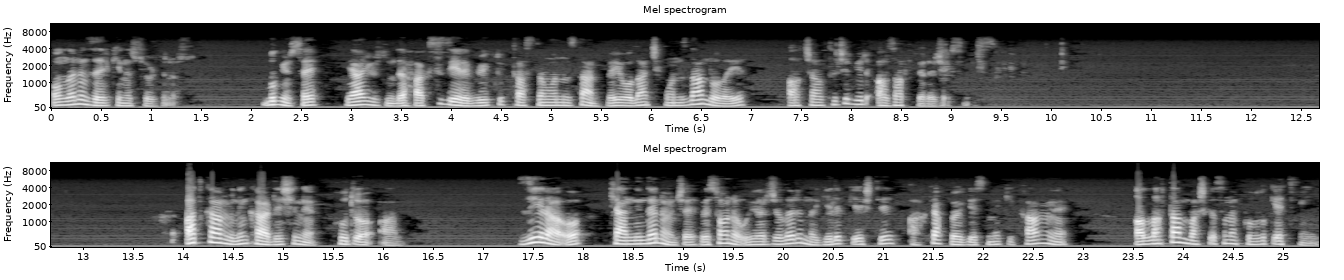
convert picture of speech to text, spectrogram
Onların zevkini sürdünüz. Bugünse yeryüzünde haksız yere büyüklük taslamanızdan ve yoldan çıkmanızdan dolayı alçaltıcı bir azap göreceksiniz. At kavminin kardeşini Hud'u an. Zira o kendinden önce ve sonra uyarıcıların da gelip geçtiği Ahkaf bölgesindeki kavmine Allah'tan başkasına kulluk etmeyin.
